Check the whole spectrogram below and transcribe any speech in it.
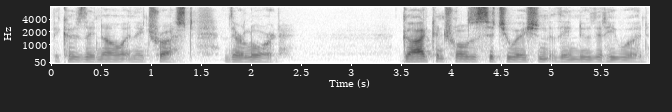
because they know and they trust their Lord. God controls the situation, they knew that He would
